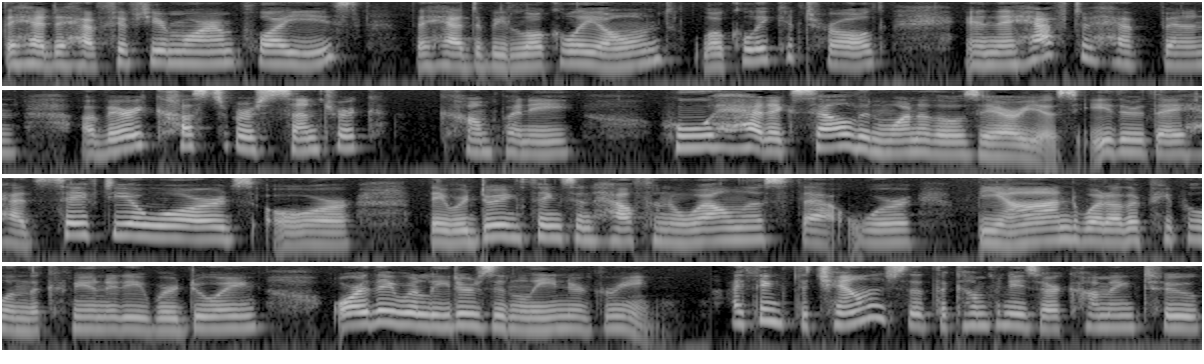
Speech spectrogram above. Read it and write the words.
They had to have 50 or more employees. They had to be locally owned, locally controlled, and they have to have been a very customer-centric company who had excelled in one of those areas. Either they had safety awards or they were doing things in health and wellness that were beyond what other people in the community were doing, or they were leaders in lean or green. I think the challenge that the companies are coming to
